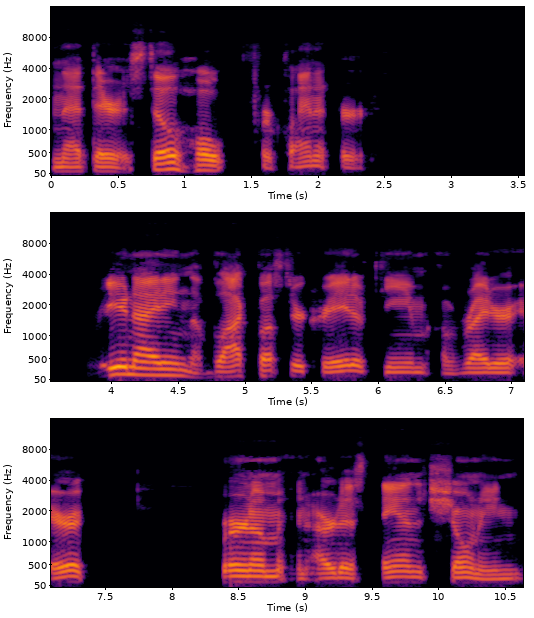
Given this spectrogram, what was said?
and that there is still hope for planet Earth. Reuniting the blockbuster creative team of writer Erik Burnham and artist Dan Schoening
